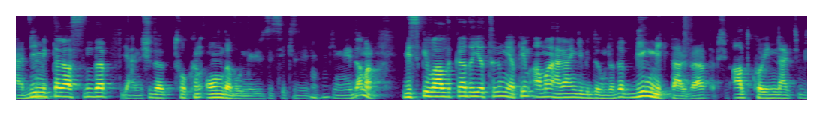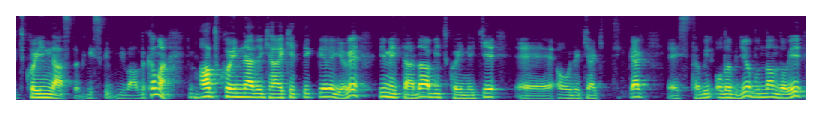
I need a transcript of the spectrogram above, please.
Yani bir miktar aslında yani şu da token 10 da bulunuyor %8,27 ama riskli varlıklara da yatırım yapayım ama herhangi bir durumda da bir miktarda tabii şimdi altcoin'ler, Bitcoin de aslında riskli bir varlık ama şimdi altcoin'lerdeki hareketliklere göre bir miktar daha Bitcoin'deki e, oradaki hareketlikler e, stabil olabiliyor. Bundan dolayı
